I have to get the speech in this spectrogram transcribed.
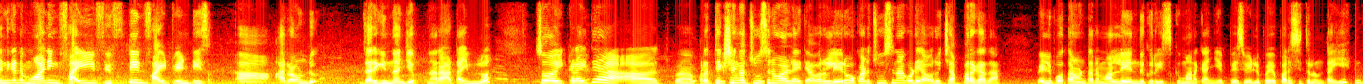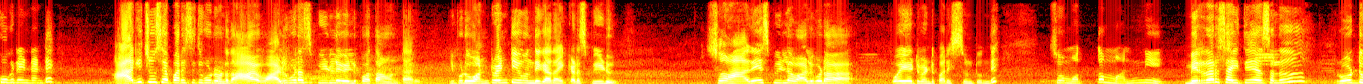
ఎందుకంటే morning five fifteen five twenty around జరిగిందని చెప్తున్నారు ఆ టైంలో. సో ఇక్కడైతే ప్రత్యక్షంగా చూసిన వాళ్ళు అయితే ఎవరు లేరు. ఒకళ్ళు చూసినా కూడా ఎవరు చెప్పరు కదా. వెళ్ళిపోతూ ఉంటారు. మళ్ళీ ఎందుకు రిస్క్ మనకని చెప్పేసి వెళ్ళిపోయే పరిస్థితులు ఉంటాయి. ఇంకొకటి ఏంటంటే ఆగి చూసే పరిస్థితి కూడా ఉండదు. వాళ్ళు కూడా స్పీడ్లో వెళ్ళిపోతూ ఉంటారు. ఇప్పుడు వన్ ట్వంటీ ఉంది కదా ఇక్కడ స్పీడు. సో అదే స్పీడ్లో వాళ్ళు కూడా పోయేటువంటి పరిస్థితి ఉంటుంది. సో మొత్తం అన్ని మిర్రర్స్ అయితే అసలు రోడ్డు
